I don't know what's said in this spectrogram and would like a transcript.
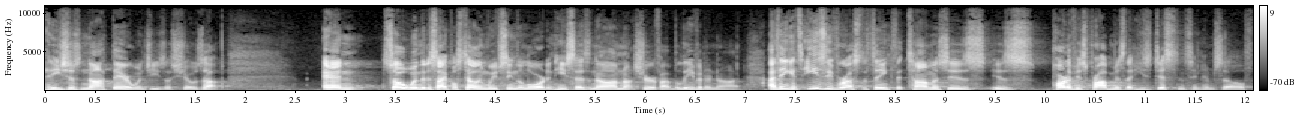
And he's just not there when Jesus shows up. And so when the disciples tell him we've seen the Lord, and he says, No, I'm not sure if I believe it or not, I think it's easy for us to think that Thomas is, is part of his problem is that he's distancing himself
